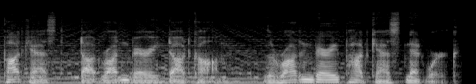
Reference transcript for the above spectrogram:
Podcast.roddenberry.com, the Roddenberry Podcast Network.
